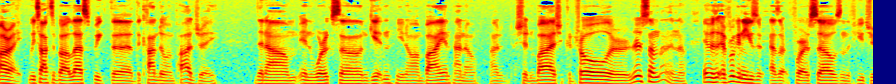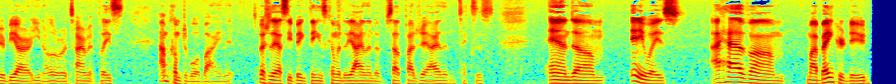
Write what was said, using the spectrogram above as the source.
all right. We talked about last week the the condo in Padre that I'm in works on getting. You know, I'm buying. I know I shouldn't buy. I should control, or there's some. I don't know. If, if we're gonna use it as our, for ourselves in the future, be our you know little retirement place, I'm comfortable buying it. Especially I see big things coming to the island of South Padre Island, Texas. And um, anyways, I have um, my banker dude.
